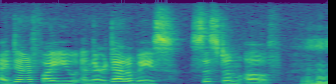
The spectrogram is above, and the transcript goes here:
identify you in their database system of mm-hmm.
